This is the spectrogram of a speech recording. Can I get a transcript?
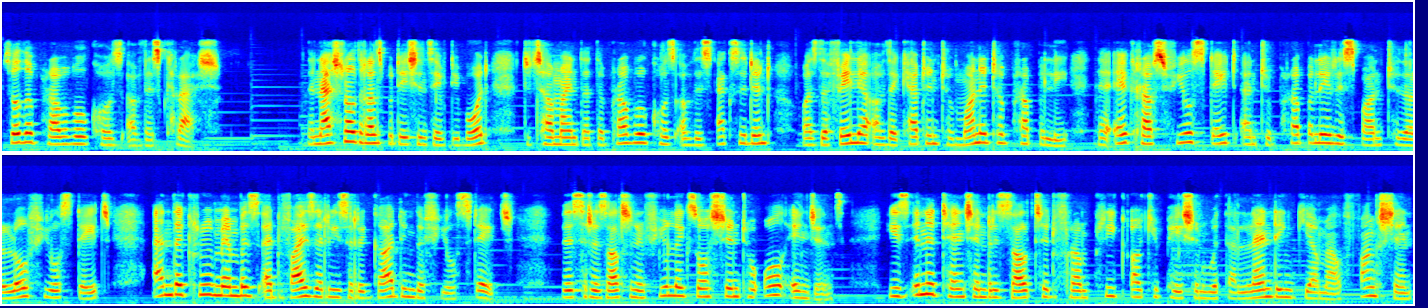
So the probable cause of this crash. The National Transportation Safety Board determined that the probable cause of this accident was the failure of the captain to monitor properly the aircraft's fuel state and to properly respond to the low fuel state and the crew members' advisories regarding the fuel state. This resulted in fuel exhaustion to all engines. His inattention resulted from preoccupation with a landing gear malfunction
